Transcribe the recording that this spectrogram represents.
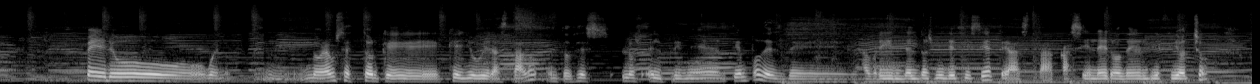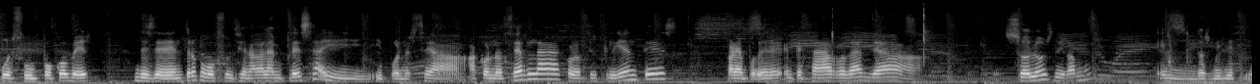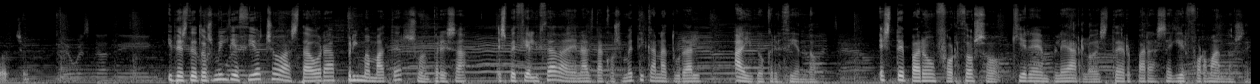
Pero bueno, no era un sector que, que yo hubiera estado. Entonces, los, el primer tiempo, desde abril del 2017 hasta casi enero del 18, pues fue un poco ver desde dentro cómo funcionaba la empresa y, ponerse a, conocerla, conocer clientes, para poder empezar a rodar ya solos, digamos, en 2018. Y desde 2018 hasta ahora, Prima Mater, su empresa, especializada en alta cosmética natural, ha ido creciendo. Este parón forzoso quiere emplearlo Esther para seguir formándose.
